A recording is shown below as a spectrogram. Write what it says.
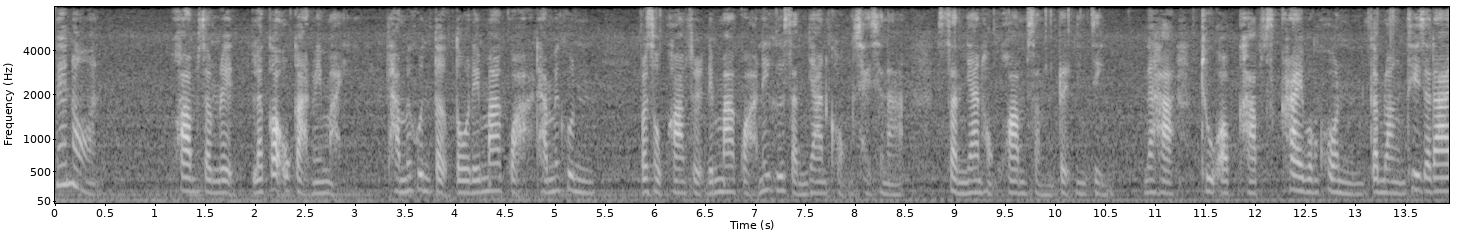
แน่นอน ความสำเร็จและก็โอกาสใหม่ ๆทำให้คุณเติบโตได้มากกว่าทำให้คุณ ประสบความสำเร็จได้มากกว่า นี่คือสัญญาณของชัยชนะ สัญญาณของความสำเร็จจริง ๆ นะคะ two of cups ใครบางคนกำลังที่จะได้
